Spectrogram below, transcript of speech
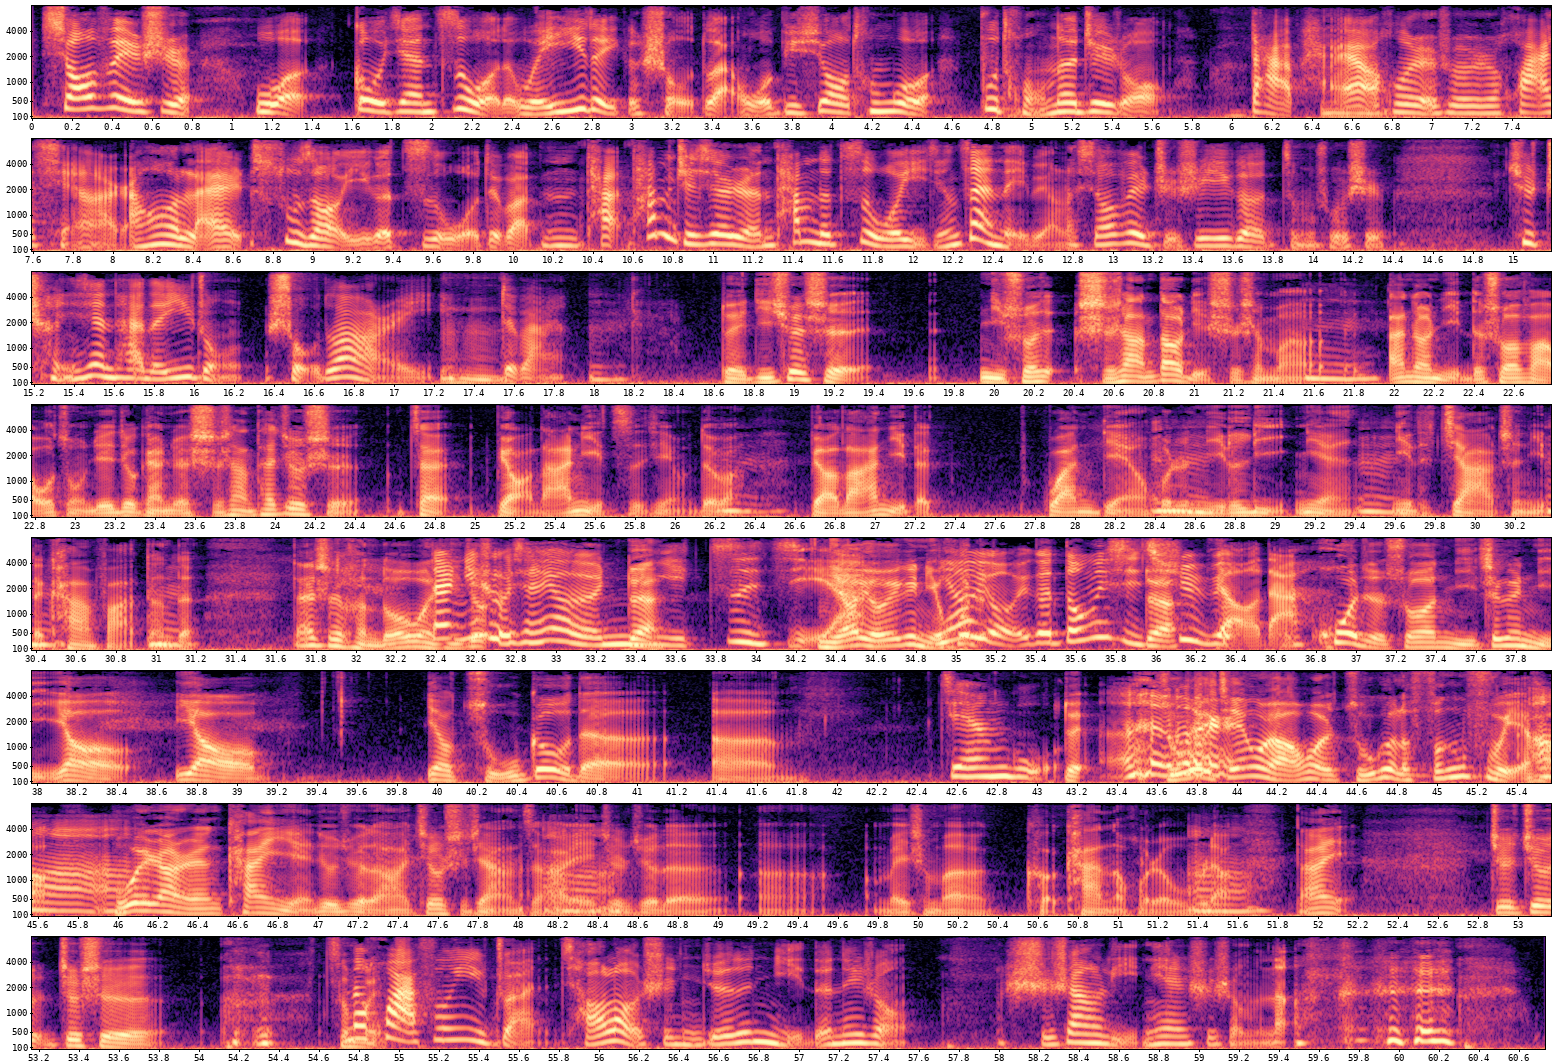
消费是我构建自我的唯一的一个手段，我必须要通过不同的这种。大牌啊，或者说是花钱啊，然后来塑造一个自我，对吧？嗯，他他们这些人，他们的自我已经在那边了，消费只是一个怎么说是去呈现他的一种手段而已，对吧？嗯对，的确是。你说时尚到底是什么？嗯按照你的说法，我总结就感觉时尚它就是在表达你自己，对吧？嗯表达你的观点或者你的理念、嗯你的价值、你的看法等等。但是很多问题但你首先要有你自己啊、你要有一个你要有一个东西去表达。或者说你这个你要要要足够的呃，坚固，对，足够的坚固也好，或者足够的丰富也好，不会让人看一眼就觉得啊就是这样子而已，嗯就觉得呃没什么可看的或者无聊。嗯当然，就就就是那话锋一转，乔老师，你觉得你的那种时尚理念是什么呢？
